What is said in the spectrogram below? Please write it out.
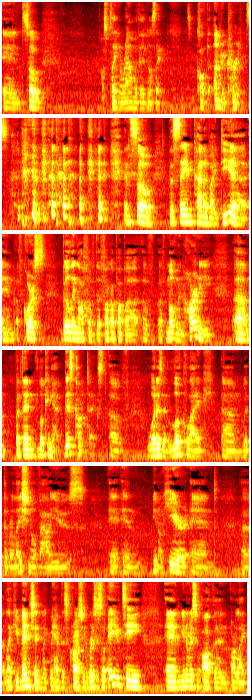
and so I was playing around with it and I was like, it's called the undercurrents, and so the same kind of idea, and of course building off of the whakapapa of, of Moten and Harney, um, but then looking at this context of what does it look like um, with the relational values in, in you know here and uh, like you mentioned, like we have this cross university. So AUT and University of Auckland are like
